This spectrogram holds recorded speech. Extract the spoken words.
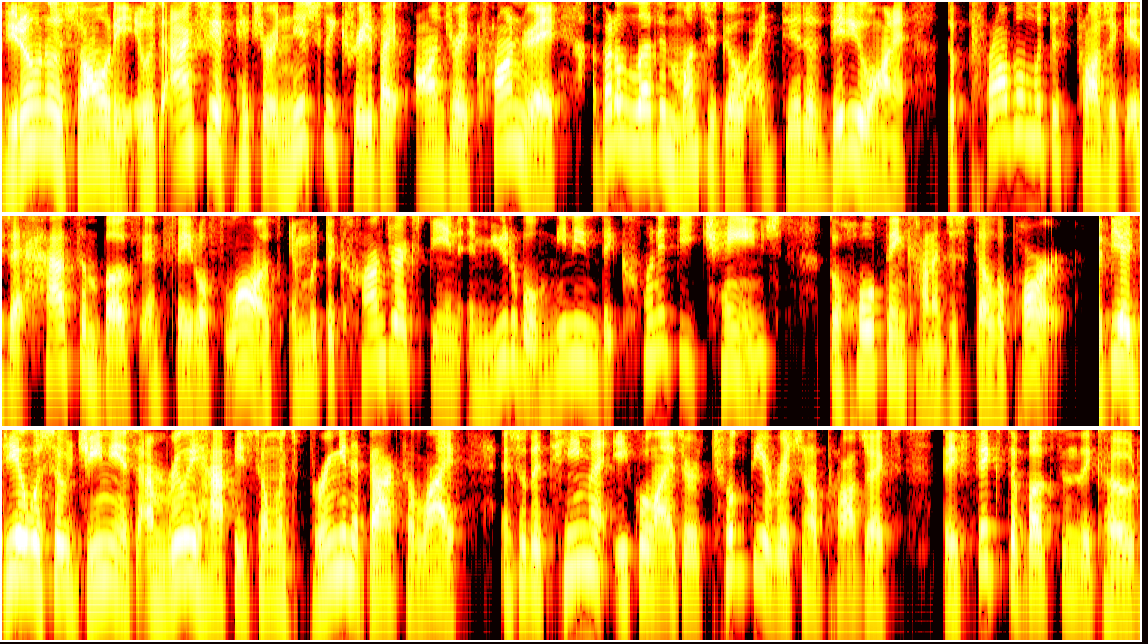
If you don't know Solidly, it was actually a picture initially created by Andre Cronje. About 11 months ago, I did a video on it. The problem with this project is it had some bugs and fatal flaws, and with the contracts being immutable, meaning they couldn't be changed, the whole thing kind of just fell apart. But the idea was so genius, I'm really happy someone's bringing it back to life. And so the team at Equalizer took the original projects, they fixed the bugs in the code,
